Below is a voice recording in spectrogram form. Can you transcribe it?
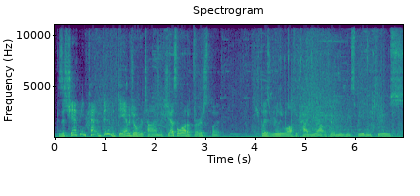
Because this champion, kind of a bit of a damage over time. Like she has a lot of burst, but she plays really well off of you out with her movement speed and Qs.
